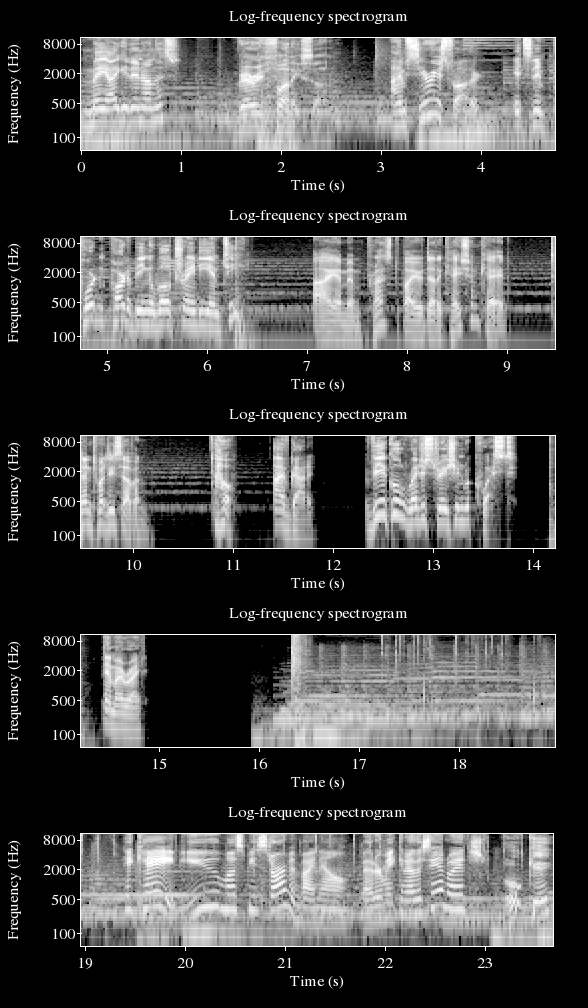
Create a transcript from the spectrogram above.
May I get in on this? Very funny, son. I'm serious, Father. It's an important part of being a well-trained EMT. I am impressed by your dedication, Cade. 1027. Oh, I've got it. Vehicle registration request. Am I right? Hey, Cade, you must be starving by now. Better make another sandwich. Okay.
